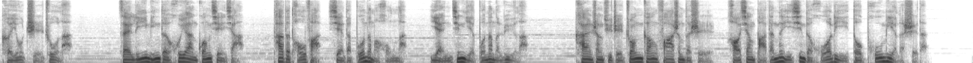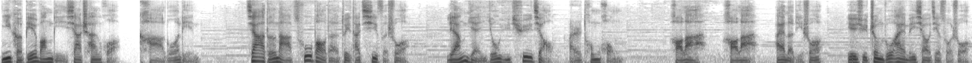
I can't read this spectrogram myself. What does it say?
可又止住了。在黎明的灰暗光线下，他的头发显得不那么红了，眼睛也不那么绿了。看上去，这桩刚发生的事好像把他内心的活力都扑灭了似的。你可别往里瞎掺和。卡罗琳·加德纳粗暴地对他妻子说，两眼由于缺觉而通红。好了，好了，埃勒里说，也许正如艾梅小姐所说，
